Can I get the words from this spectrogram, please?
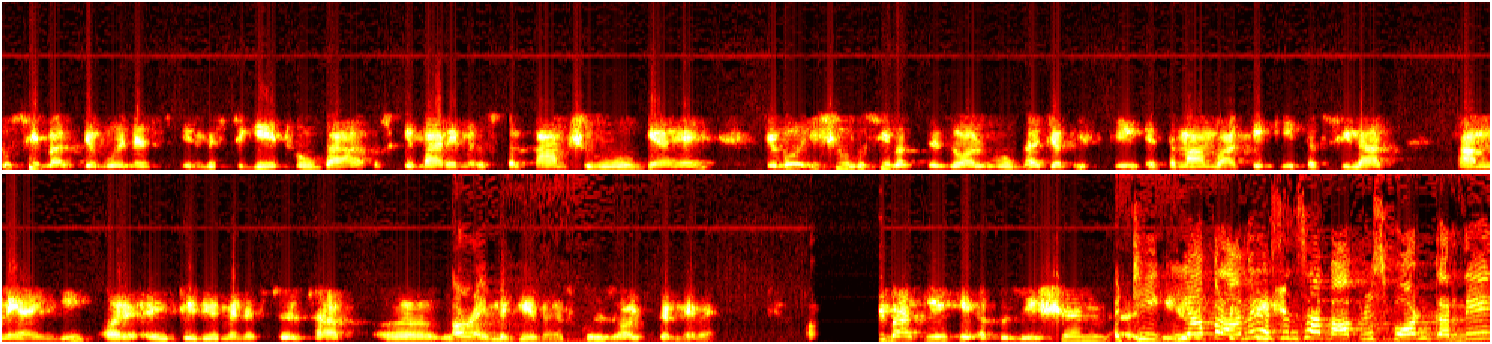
اسی وقت جب وہ انویسٹیگیٹ ہوگا اس کے بارے میں اس پر کام شروع ہو گیا ہے کہ وہ ایشو اسی وقت ریزالو ہوگا جب اس کی تمام واقعے کی تفصیلات سامنے آئیں گی اور انٹیریئر منسٹر صاحب لگے ہوئے اس کو ریزالو کرنے میں۔ بات یہ کہ اپوزیشن ٹھیک یہاں پر عامر حسن صاحب آپ رسپونڈ کر دیں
